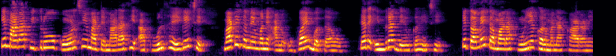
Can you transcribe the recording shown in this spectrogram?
કે મારા પિતૃઓ કોણ છે માટે મારાથી આ ભૂલ થઈ ગઈ છે. માટે તમે મને આનો ઉપાય બતાવો. ત્યારે ઇન્દ્રદેવ કહે છે કે તમે તમારા પુણ્ય કર્મના કારણે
